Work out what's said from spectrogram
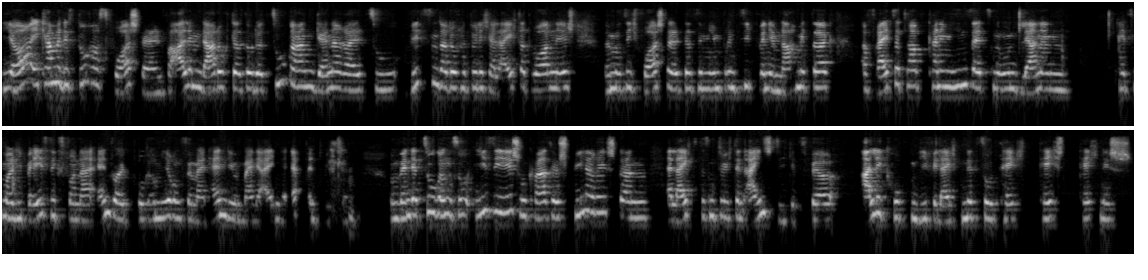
Ja, ich kann mir das durchaus vorstellen. Vor allem dadurch, dass so der Zugang generell zu Wissen dadurch natürlich erleichtert worden ist. Wenn man sich vorstellt, dass ich mir im Prinzip, wenn ich am Nachmittag eine Freizeit habe, kann ich mich hinsetzen und lernen jetzt mal die Basics von der Android-Programmierung für mein Handy und meine eigene App entwickeln. Und wenn der Zugang so easy ist und quasi spielerisch, dann erleichtert das natürlich den Einstieg jetzt für alle Gruppen, die vielleicht nicht so te te technisch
